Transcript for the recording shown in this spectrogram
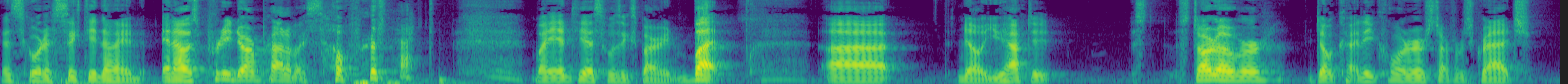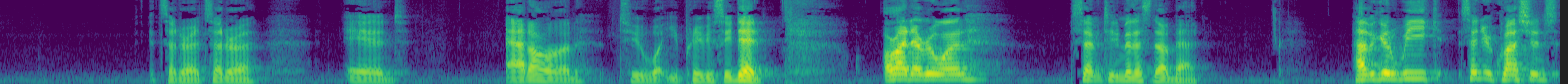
and scored a 69, and I was pretty darn proud of myself for that. My NTS was expiring. But uh, no, you have to start over, don't cut any corners, start from scratch, et cetera, et cetera, and add on to what you previously did. All right, everyone. 17 minutes, not bad. Have a good week. Send your questions,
